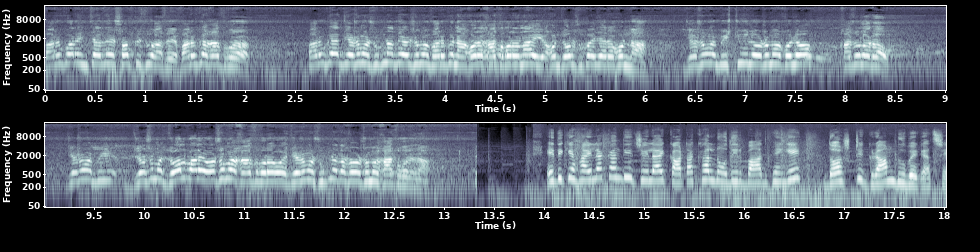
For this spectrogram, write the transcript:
ফারুকের ইনচার্জে সব কিছু আছে, ফারুকে কাজ করার। ফারুকে যে সময় শুকনা দেয়, ওই সময় ফারুকে না করে কাজ করা নাই, এখন জল শুকাই যায় এখন না। যে সময় বৃষ্টি হলে ওই সময় কইলেও কাজও লাগাও। যে সময় যে সময় জল বাড়ে, ওই সময় কাজ করা হয় যে সময় শুকনা থাকে, ওই সময় কাজ করে না। এদিকে হাইলাকান্দি জেলায় কাটাখাল নদীর বাঁধ ভেঙে দশটি গ্রাম ডুবে গেছে।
